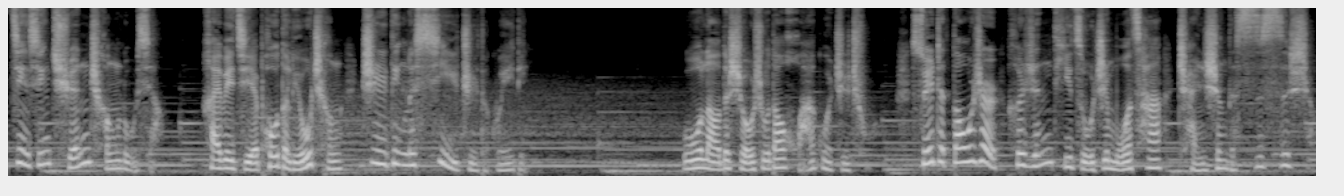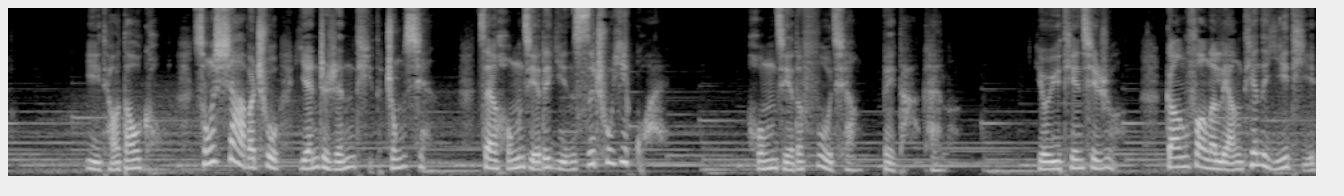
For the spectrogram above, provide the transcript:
进行全程录像，还为解剖的流程制定了细致的规定。吴老的手术刀划过之处，随着刀刃和人体组织摩擦产生的嘶嘶声，一条刀口从下巴处沿着人体的中线，在红姐的隐私处一拐，红姐的腹腔被打开了。由于天气热。刚放了两天的遗体，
